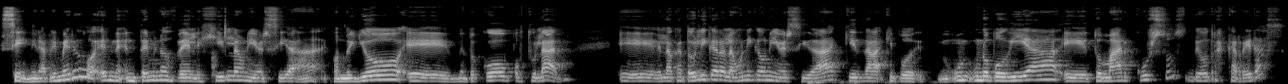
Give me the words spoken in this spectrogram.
Sí, mira, primero en, términos de elegir la universidad, cuando yo eh, me tocó postular, eh, la católica era la única universidad que, da, que uno podía eh, tomar cursos de otras carreras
